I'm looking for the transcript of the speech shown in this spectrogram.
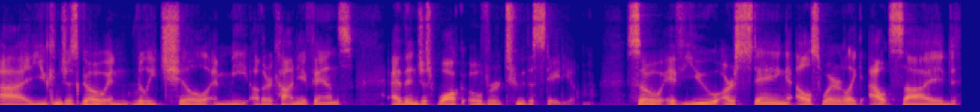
Uh, you can just go and really chill and meet other Kanye fans and then just walk over to the stadium. So if you are staying elsewhere, like outside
